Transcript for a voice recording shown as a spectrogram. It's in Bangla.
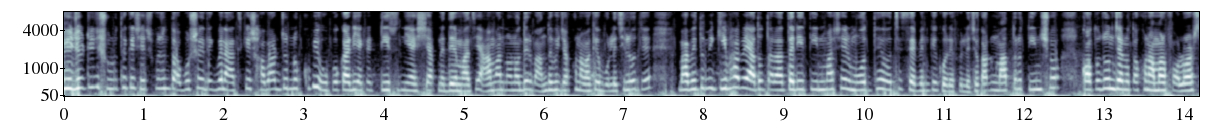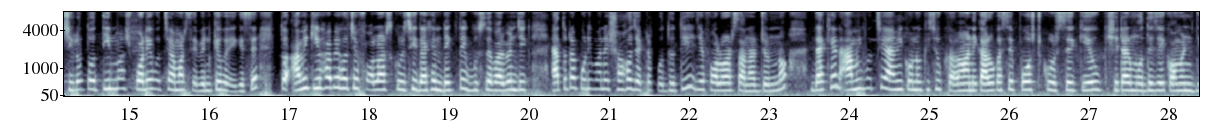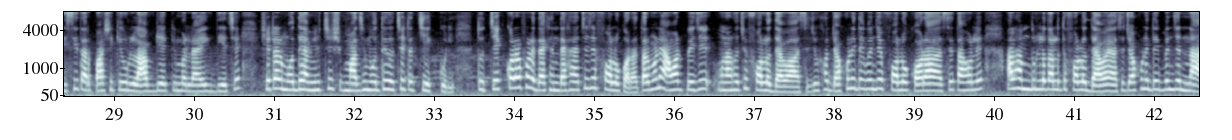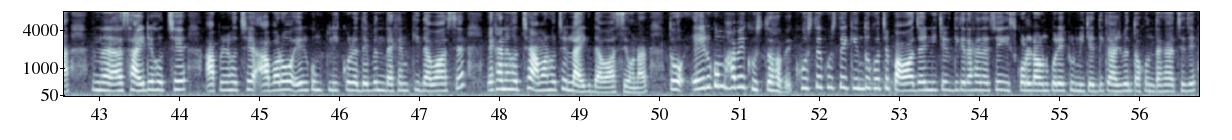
ভিডিওটির শুরু থেকে শেষ পর্যন্ত অবশ্যই দেখবেন। আজকে সবার জন্য খুবই উপকারী একটা টিপস নিয়ে আসছি আপনাদের মাঝে। আমার ননদের বান্ধবী যখন আমাকে বলেছিল যে, ভাবি, তুমি কীভাবে এত তাড়াতাড়ি তিন মাসের মধ্যে হচ্ছে সেভেনকে করে ফেলেছো? কারণ মাত্র তিনশো কতজন যেন তখন আমার ফলোয়ার্স ছিল। তো তিন মাস পরে হচ্ছে আমার সেভেনকে হয়ে গেছে। তো আমি কীভাবে হচ্ছে ফলোয়ার্স করেছি দেখেন, দেখতেই বুঝতে পারবেন যে, এতটা পরিমাণে সহজ একটা পদ্ধতি যে ফলোয়ার্স আনার জন্য। দেখেন, আমি হচ্ছে, আমি কোনো কিছু মানে কারও কাছে পোস্ট করছে, কেউ সেটার মধ্যে যে কমেন্ট দিছি, তার পাশে কেউ লাভ দিয়ে কিংবা লাইক দিয়েছে, সেটার মধ্যে আমি হচ্ছে মাঝে মধ্যে হচ্ছে এটা চেক করি। তো চেক করার পরে দেখেন, দেখা যাচ্ছে যে ফলো করা। তার মানে আমার পেজে ওনার হচ্ছে ফলো দেওয়া আছে। যখন, যখনই দেখবেন যে ফলো করা আছে, তাহলে আলহামদুলিল্লাহ তাহলে তো ফলো দেওয়াই আছে। যখনই দেখবেন যে না সাইডে হচ্ছে আপনার হচ্ছে আবারও এরকম ক্লিক করে দেখবেন, দেখেন কি দেওয়া আছে। এখানে হচ্ছে আমার হচ্ছে লাইক দেওয়া আছে ওনার। তো এইরকমভাবেই খুঁজতে হবে। খুঁজতে খুঁজতে কিন্তু হচ্ছে পাওয়া যায় নিচের দিকে। দেখা যাচ্ছে স্ক্রল ডাউন করে একটু নিচের দিকে আসবেন, তখন দেখা যাচ্ছে যে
